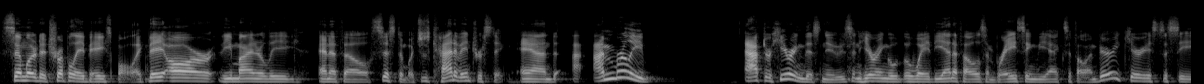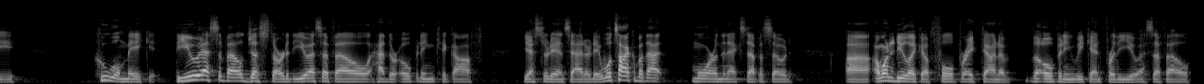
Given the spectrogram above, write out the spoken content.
similar to AAA baseball. Like they are the minor league NFL system, which is kind of interesting. And I'm really, after hearing this news and hearing the way the NFL is embracing the XFL, I'm very curious to see who will make it. The USFL just started. The USFL had their opening kickoff yesterday and Saturday. We'll talk about that more in the next episode. Uh, I want to do like a full breakdown of the opening weekend for the USFL.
